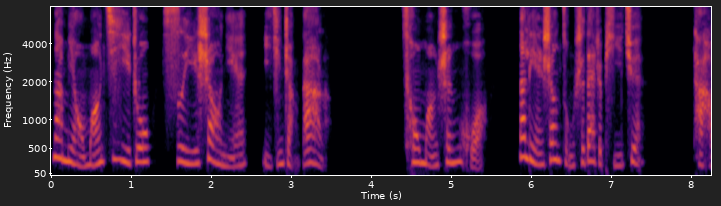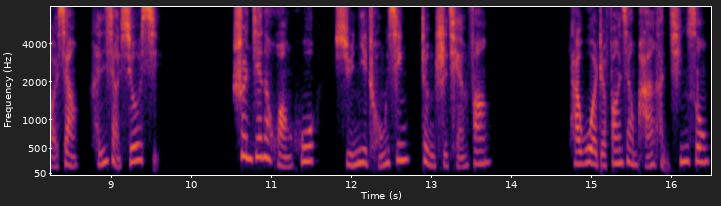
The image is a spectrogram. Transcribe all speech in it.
那渺茫记忆中肆意少年已经长大了。匆忙生活，那脸上总是带着疲倦。他好像很想休息。瞬间的恍惚，许逆重新正视前方。他握着方向盘很轻松，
